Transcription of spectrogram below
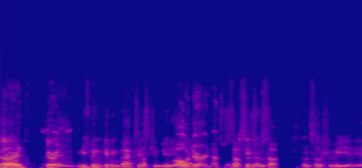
Uh, Duren, Duren. He's been giving back to his community. Oh, lot Duren. That's what's I've up. seen That's him. what's up. on social media. Yeah.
